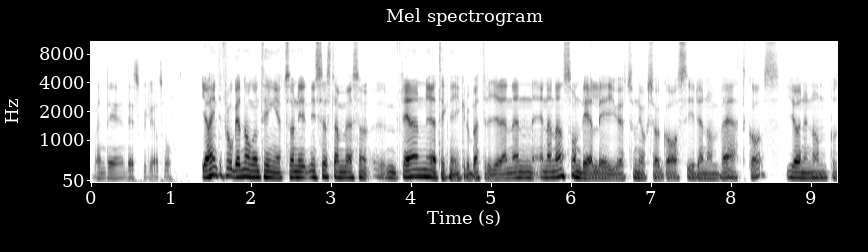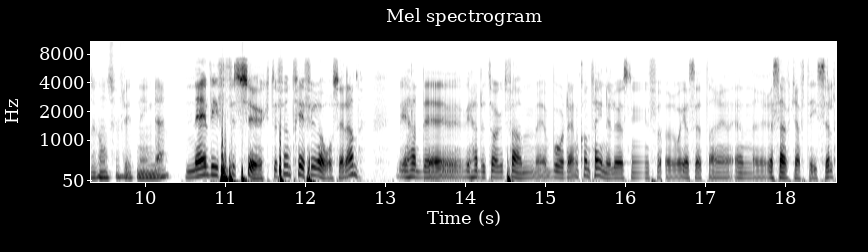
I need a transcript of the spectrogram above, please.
men det, det skulle jag tro. Jag har inte frågat någonting eftersom ni, ni sysslar med så, flera nya tekniker och batterier. En, en annan sån del är ju eftersom ni också har gas är den om vätgas. Gör ni någon positionsförflyttning där? Nej, vi försökte för en tre, fyra år sedan. Vi hade, vi hade tagit fram både en containerlösning för att ersätta en reservkraftdiesel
